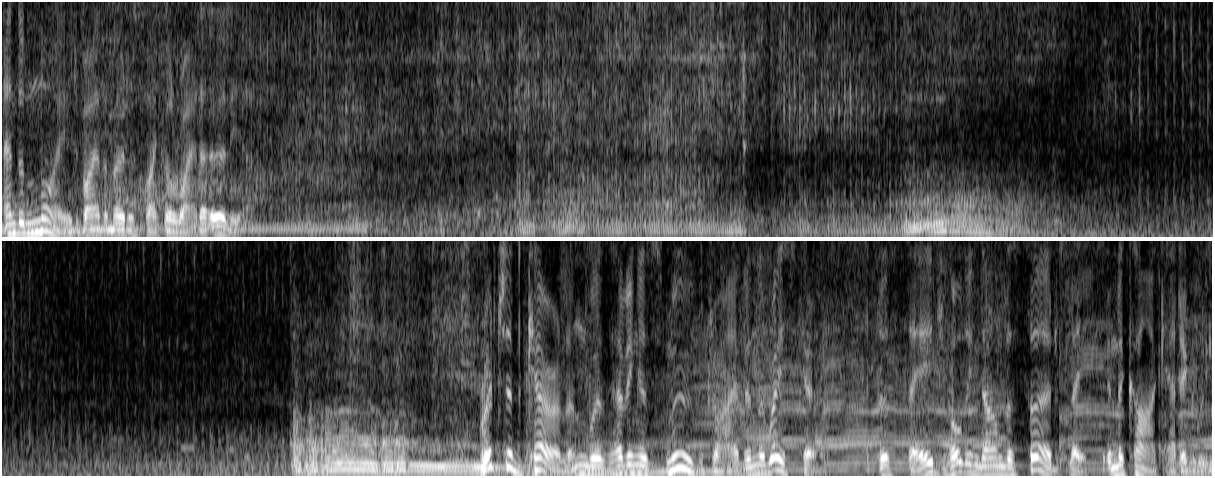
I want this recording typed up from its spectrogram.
and annoyed by the motorcycle rider earlier. Richard Carolan was having a smooth drive in the race car, at this stage holding down the third place in the car category.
